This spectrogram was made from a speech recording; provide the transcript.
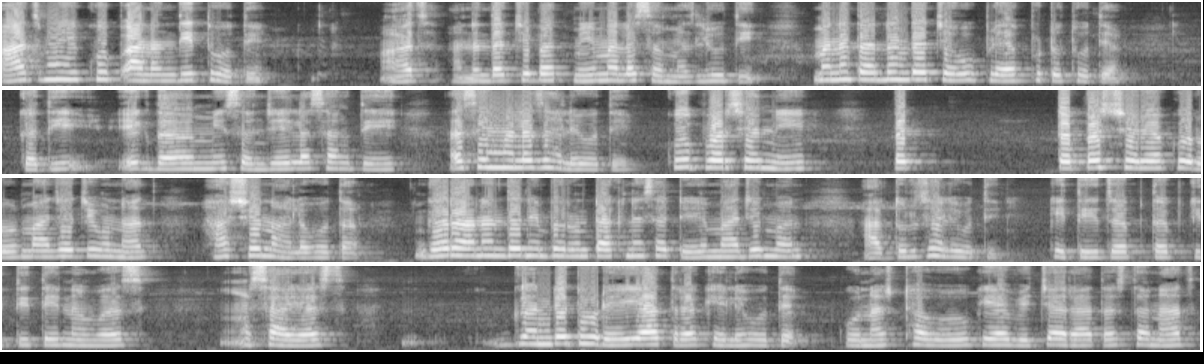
आज मी खूप आनंदित होते. आज आनंदाची बातमी मला समजली होती. मनात आनंदाच्या उपळ्या फुटत होत्या. कधी एकदा मी संजयला सांगते असे मला झाले होते. खूप वर्षांनी प तपश्चर्या करून माझ्या जीवनात हा क्षण आला होता. घर आनंदाने भरून टाकण्यासाठी माझे मन आतुर झाले होते. किती जप तप किती ते नवस सायास गंडे थोडे यात्रा केल्या होत्या. कोणास ठाऊक या विचारात असतानाच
